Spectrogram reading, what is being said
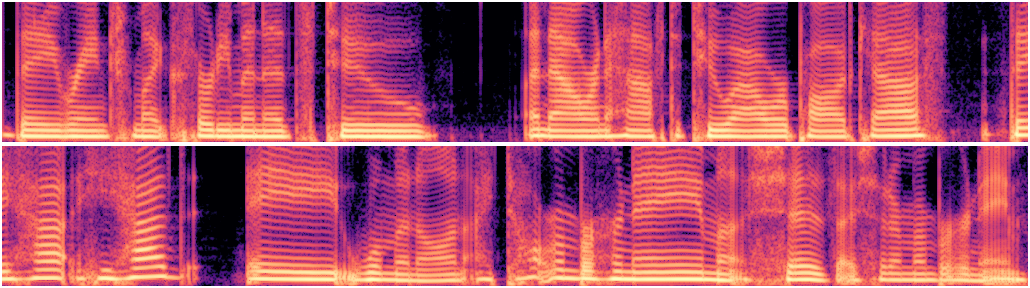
they range from like 30 minutes to an hour and a half to two hour podcast. They had he had a woman on. I don't remember her name. Shiz. I should remember her name.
